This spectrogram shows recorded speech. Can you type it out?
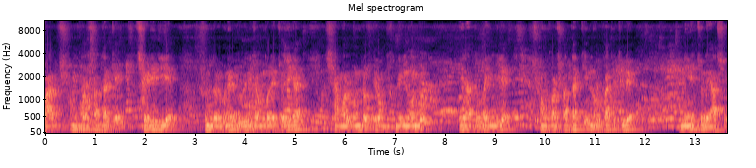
বাঘ শঙ্কর সর্দারকে ছেড়ে দিয়ে সুন্দরবনের গভীর জঙ্গলে চলে যায়। শ্যামল মণ্ডল এবং সুনীল মণ্ডল এরা দুভাই মিলে শঙ্কর সর্দারকে নৌকাতে তুলে নিয়ে চলে আসে।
